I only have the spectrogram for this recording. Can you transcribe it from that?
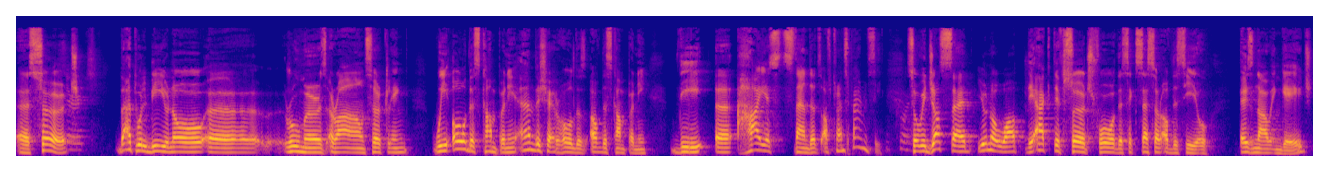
uh, search, search, that will be, you know, uh, rumors around circling we owe this company and the shareholders of this company the uh, highest standards of transparency. Of so we just said, you know what, the active search for the successor of the CEO is now engaged.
